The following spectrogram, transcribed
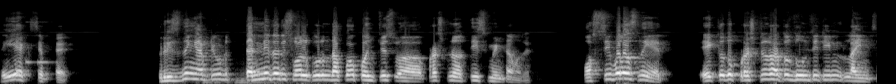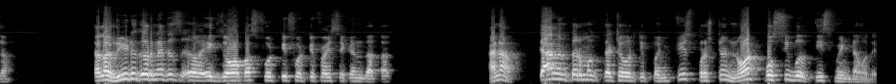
तेही ऍक्सेप्ट आहे. रिझनिंग ऍप्टिट्यूड त्यांनी तरी सॉल्व्ह करून दाखवा पंचवीस प्रश्न तीस मिनिटामध्ये. पॉसिबलच नाही आहेत. एक तर तो प्रश्न राहतो दोन ते तीन लाईनचा. त्याला रीड करण्यातच एक जवळपास फोर्टी फोर्टी फाईव्ह सेकंड जातात. है ना? त्यानंतर मग त्याच्यावरती पंचवीस प्रश्न नॉट पॉसिबल तीस मिनिटामध्ये.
